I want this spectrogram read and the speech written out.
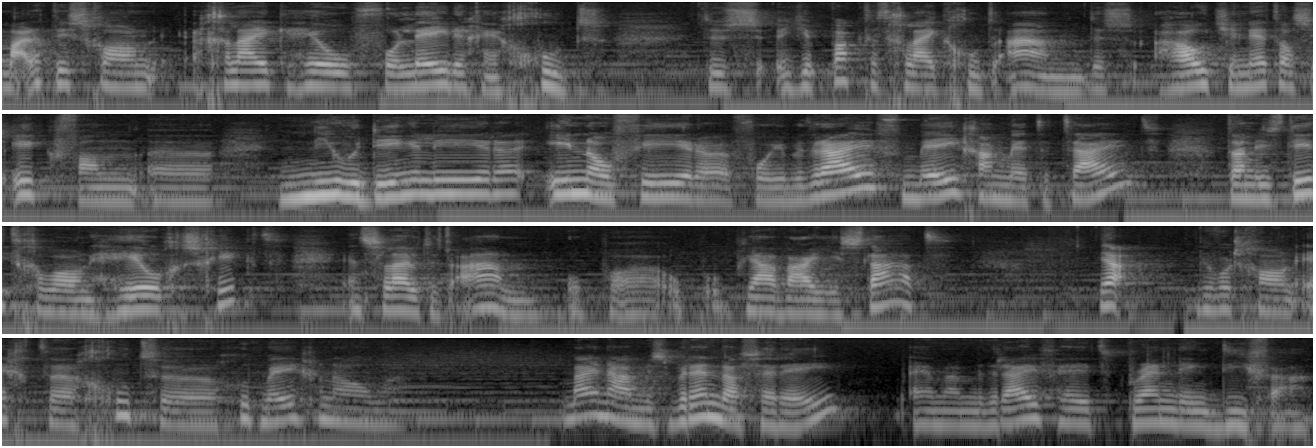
Maar het is gewoon gelijk heel volledig en goed. Dus je pakt het gelijk goed aan. Dus houd je net als ik van nieuwe dingen leren, innoveren voor je bedrijf, meegaan met de tijd, dan is dit gewoon heel geschikt en sluit het aan op, uh, op, op ja, waar je staat. Ja, je wordt gewoon echt goed, goed meegenomen. Mijn naam is Brenda Serré en mijn bedrijf heet Branding Diva.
